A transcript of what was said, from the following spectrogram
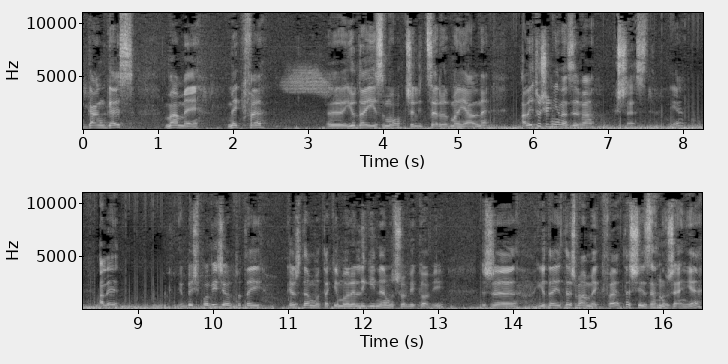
Ganges, mamy mykwę y, judaizmu, czyli ceremonialne, ale tu się nie nazywa chrzest, nie? Ale byś powiedział tutaj każdemu takiemu religijnemu człowiekowi, że judaizm też ma mykwę, też jest zanurzenie,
